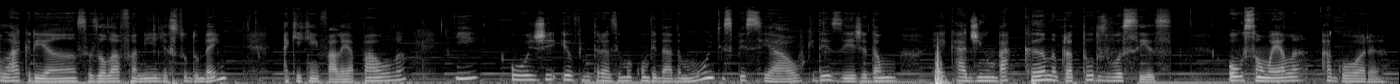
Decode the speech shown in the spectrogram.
Olá, crianças, olá, famílias, tudo bem? Aqui quem fala é a Paula e hoje eu vim trazer uma convidada muito especial que deseja dar um recadinho bacana para todos vocês. Ouçam ela agora.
